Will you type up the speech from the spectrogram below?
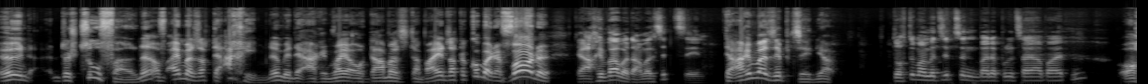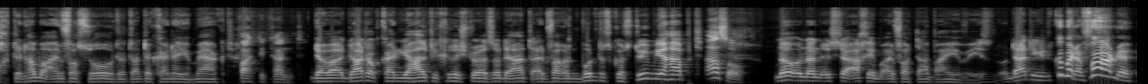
irgend, durch Zufall, ne, auf einmal sagt der Achim, ne, mit der Achim war ja auch damals dabei und sagte, guck mal, da vorne. Der Achim war aber damals 17. Der Achim war 17, ja. Durfte man mit 17 bei der Polizei arbeiten? Och, den haben wir einfach so, das hat ja keiner gemerkt. Praktikant. Der, war, der hat auch kein Gehalt gekriegt oder so, der hat einfach ein buntes Kostüm gehabt, Ach so. ne, und dann ist der Achim einfach dabei gewesen. Und da hat ich gesagt, guck mal da vorne,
